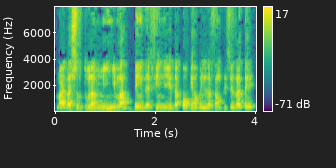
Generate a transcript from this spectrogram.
mas a estrutura mínima, bem definida, qualquer organização precisa ter.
